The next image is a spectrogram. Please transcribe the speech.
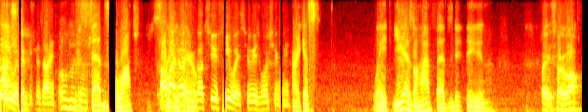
Live viewers because I... Oh my The god. feds are watching. Oh my so gosh, they're- I've got two viewers. Who is watching me? I guess. Wait, you guys don't have feds, do you? Wait, sorry, what?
